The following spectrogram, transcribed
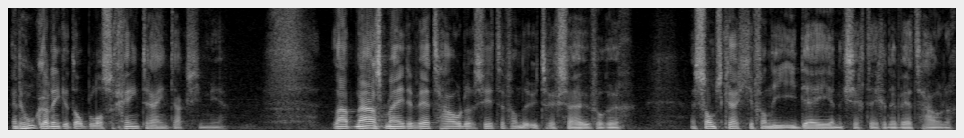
En hoe kan ik het oplossen? Geen treintaxi meer. Laat naast mij de wethouder zitten van de Utrechtse Heuvelrug. En soms krijg je van die ideeën en ik zeg tegen de wethouder...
